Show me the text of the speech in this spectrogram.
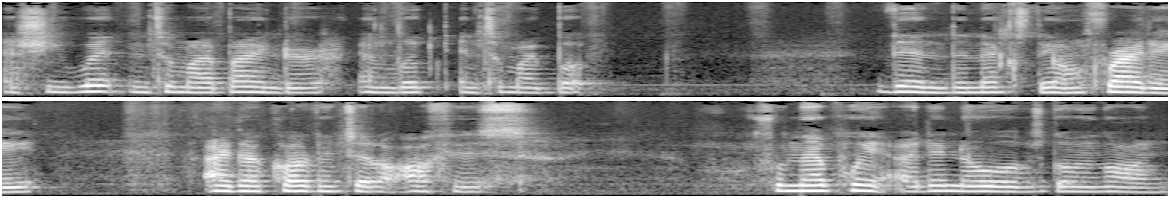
and she went into my binder and looked into my book. Then the next day on Friday, I got called into the office. From that point, I didn't know what was going on.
